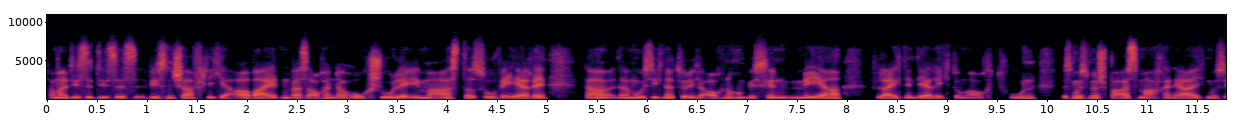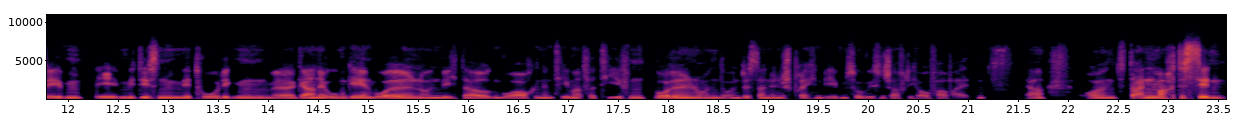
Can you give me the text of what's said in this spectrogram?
sag mal, diese, dieses wissenschaftliche Arbeiten, was auch an der Hochschule im Master so wäre, da, da muss ich natürlich auch noch ein bisschen mehr vielleicht in der Richtung auch tun. Das muss mir Spaß machen. Ja, ich muss eben mit diesen Methodiken äh, gerne umgehen wollen und mich da irgendwo auch in ein Thema vertiefen wollen und, und das dann entsprechend eben so wissenschaftlich aufarbeiten. Ja, und dann macht es Sinn.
